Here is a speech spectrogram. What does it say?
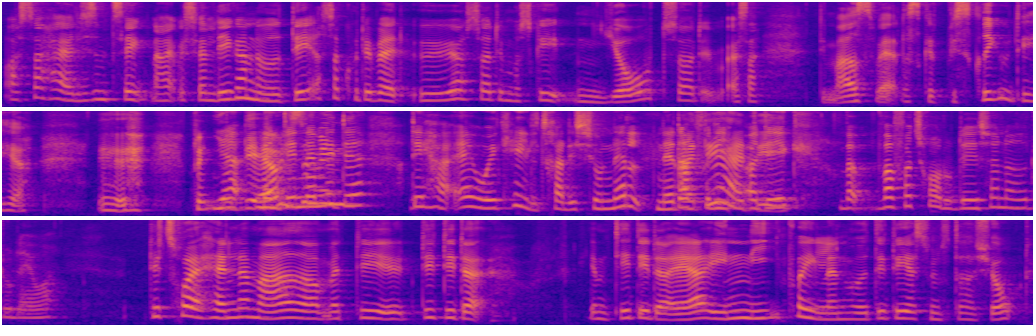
og så har jeg ligesom tænkt, nej, hvis jeg ligger noget der, så kunne det være et øre, så er det måske en hjort, så er det, altså, det er meget svært at skal beskrive det her. Øh, men ja, det er men jo det er ligesom nemlig en... det. Det her er jo ikke helt traditionelt netop, Nej, det er fordi, og det det er ikke. Hvorfor tror du, det er sådan noget, du laver? Det tror jeg handler meget om, at det, det, det, der, jamen det er det, der er inde i på en eller anden måde. Det er det, jeg synes, der er sjovt.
